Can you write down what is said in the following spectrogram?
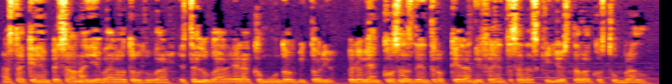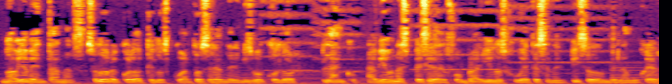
hasta que me empezaron a llevar a otro lugar. Este lugar era como un dormitorio, pero habían cosas dentro que eran diferentes a las que yo estaba acostumbrado. No había ventanas, solo recuerdo que los cuartos eran del mismo color, blanco. Había una especie de alfombra y unos juguetes en el piso donde la mujer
